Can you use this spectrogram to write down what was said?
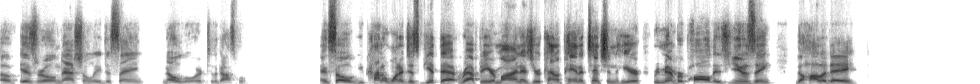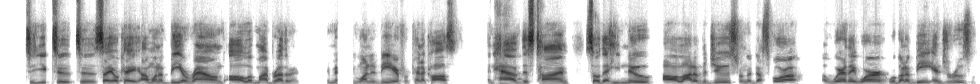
of Israel nationally just saying, no, Lord, to the gospel. And so you kind of want to just get that wrapped in your mind as you're kind of paying attention here. Remember, Paul is using the holiday to to to say, okay, I want to be around all of my brethren. Remember, he wanted to be here for Pentecost and have this time so that he knew a lot of the Jews from the diaspora of where they were were going to be in Jerusalem.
